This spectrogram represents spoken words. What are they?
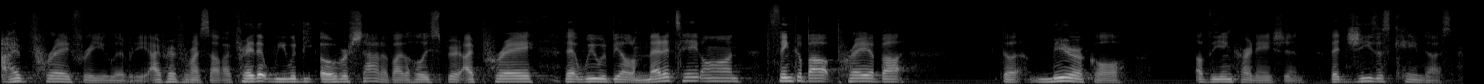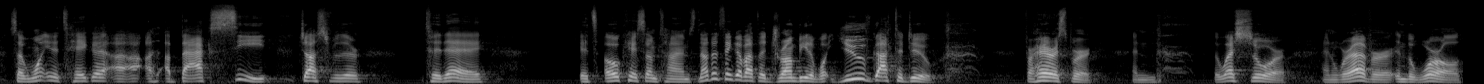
I pray for you, Liberty. I pray for myself. I pray that we would be overshadowed by the Holy Spirit. I pray that we would be able to meditate on, think about, pray about the miracle of the incarnation, that Jesus came to us. So I want you to take a, a, a back seat just for the, today it's okay sometimes not to think about the drumbeat of what you've got to do for Harrisburg and the West Shore and wherever in the world,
